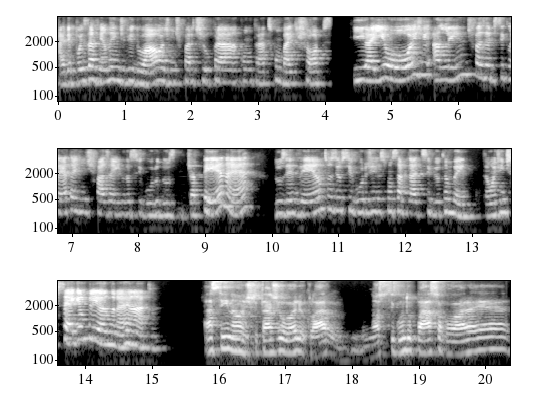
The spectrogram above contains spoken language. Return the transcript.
Aí depois da venda individual, a gente partiu para contratos com bike shops. E aí hoje, além de fazer bicicleta, a gente faz ainda o seguro dos, de AP, né? Dos eventos e o seguro de responsabilidade civil também. Então a gente segue ampliando, né, Renato? Ah, sim, não, a gente está de olho, claro. Nosso segundo passo agora é,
